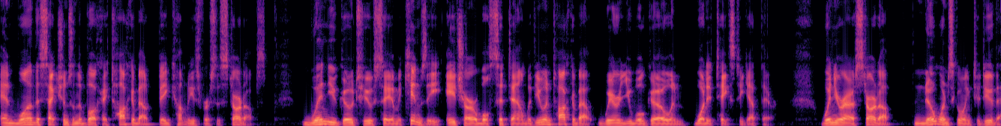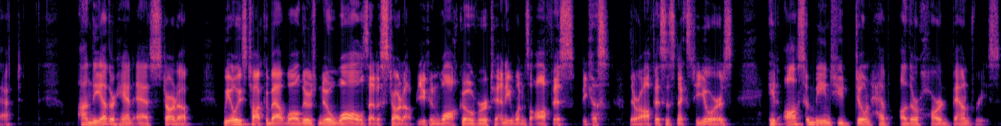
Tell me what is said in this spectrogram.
And one of the sections in the book, I talk about big companies versus startups. When you go to, say, a McKinsey, HR will sit down with you and talk about where you will go and what it takes to get there. When you're at a startup, no one's going to do that. On the other hand, as startup, we always talk about, well, there's no walls at a startup. You can walk over to anyone's office because their office is next to yours it also means you don't have other hard boundaries.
